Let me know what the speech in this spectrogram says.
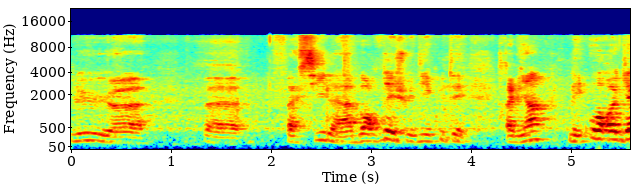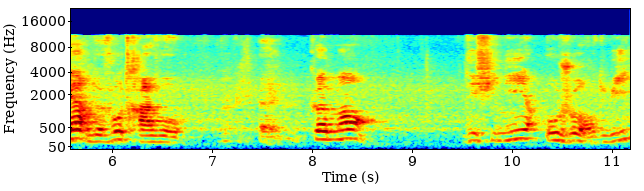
plus euh, euh, facile à aborder. Je lui ai dit, écoutez, très bien, mais au regard de vos travaux, comment définir aujourd'hui,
